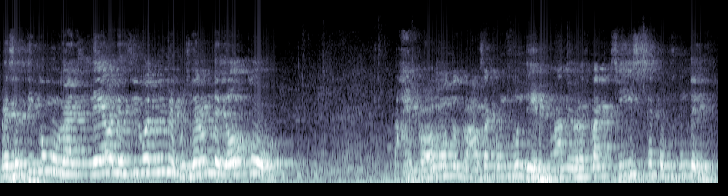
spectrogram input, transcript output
Me sentí como Galileo, les digo algo y me juzgaron de loco. Ay, ¿cómo nos vamos a confundir? Sí, sí se confunden.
